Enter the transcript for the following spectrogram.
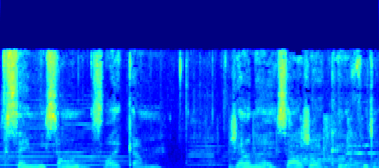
sang me songs like um, Jeanne et Serge que le foudre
